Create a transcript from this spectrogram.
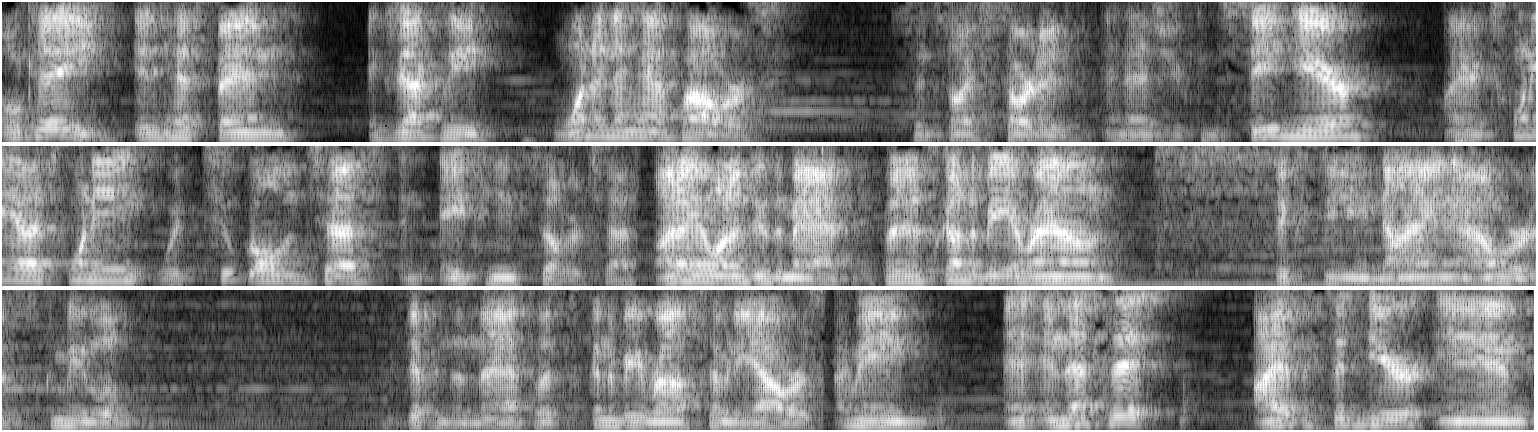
Okay, it has been exactly one and a half hours since I started. And as you can see here, I am 20 out of 20 with two golden chests and 18 silver chests. I don't even want to do the math, but it's going to be around 69 hours. It's going to be a little different than that, but it's going to be around 70 hours. I mean, and, and that's it. I have to sit here and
